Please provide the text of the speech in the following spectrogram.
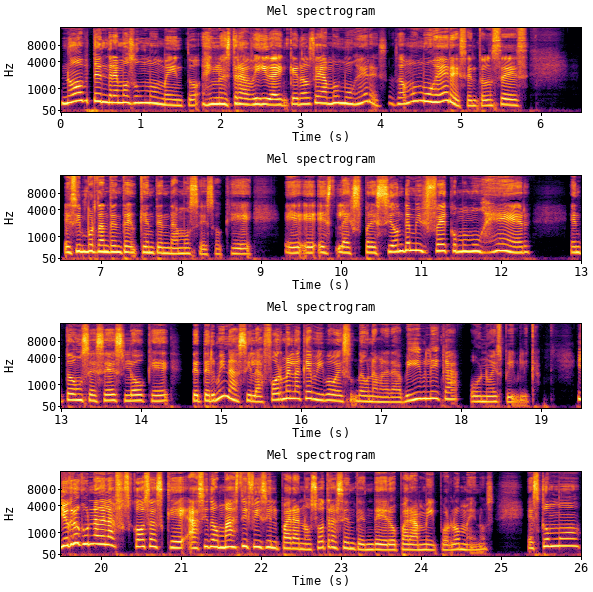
no obtendremos un momento en nuestra vida en que no seamos mujeres. Somos mujeres, entonces es importante que entendamos eso, que eh, eh, la expresión de mi fe como mujer, entonces es lo que determina si la forma en la que vivo es de una manera bíblica o no es bíblica. Yo creo que una de las cosas que ha sido más difícil para nosotras entender, o para mí por lo menos, es cómo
